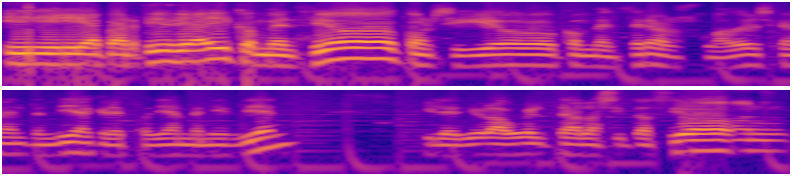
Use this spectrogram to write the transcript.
Y a partir de ahí convenció, consiguió convencer a los jugadores que no entendía que le podían venir bien y le dio la vuelta a la situación,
